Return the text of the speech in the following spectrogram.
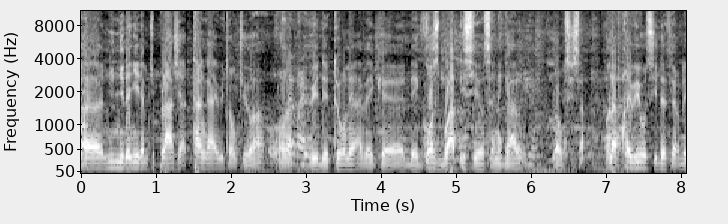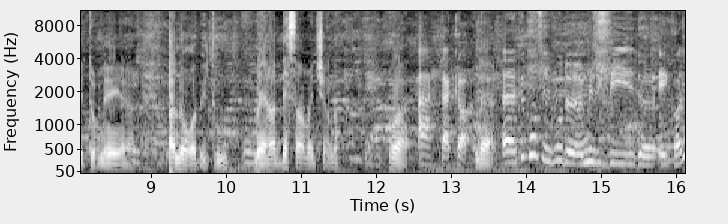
euh, ñun ñi dañuy dem ci plage yi ak tàngaay bi donc tu vois. On a prévu des tournées avec euh, des grosses boîtes ici au Sénégal. Donc c'est ça. On a prévu aussi de faire des tournées euh, en Europe et tout. Mais en décembre Inch'Allah. Ouais. Ah, d'accord. Ouais. Que pensez-vous de Music Bee de Akon?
